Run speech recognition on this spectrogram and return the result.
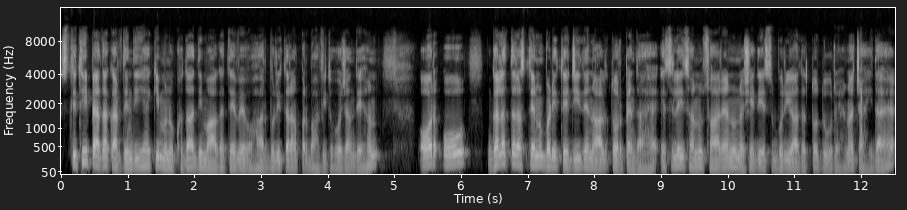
ਸਥਿਤੀ ਪੈਦਾ ਕਰ ਦਿੰਦੀ ਹੈ ਕਿ ਮਨੁੱਖ ਦਾ ਦਿਮਾਗ ਅਤੇ ਵਿਵਹਾਰ ਬੁਰੀ ਤਰ੍ਹਾਂ ਪ੍ਰਭਾਵਿਤ ਹੋ ਜਾਂਦੇ ਹਨ ਔਰ ਉਹ ਗਲਤ ਰਸਤੇ ਨੂੰ ਬੜੀ ਤੇਜ਼ੀ ਦੇ ਨਾਲ ਤੁਰ ਪੈਂਦਾ ਹੈ। ਇਸ ਲਈ ਸਾਨੂੰ ਸਾਰਿਆਂ ਨੂੰ ਨਸ਼ੇ ਦੀ ਇਸ ਬੁਰੀ ਆਦਤ ਤੋਂ ਦੂਰ ਰਹਿਣਾ ਚਾਹੀਦਾ ਹੈ।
